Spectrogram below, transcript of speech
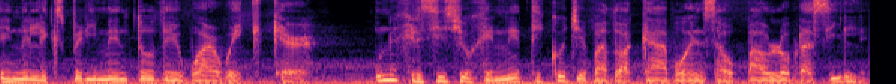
en el experimento de Warwick Care, un ejercicio genético llevado a cabo en Sao Paulo, Brasil,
